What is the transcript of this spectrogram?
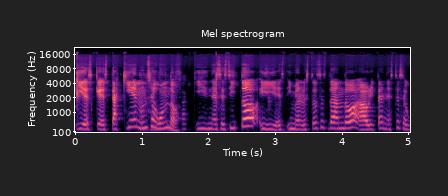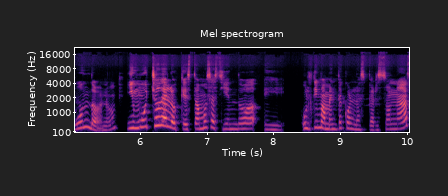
y es que está aquí en un Ajá, segundo exacto. y necesito y, es- y me lo estás dando ahorita en este segundo, ¿no? Y mucho de lo que estamos haciendo eh, últimamente con las personas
